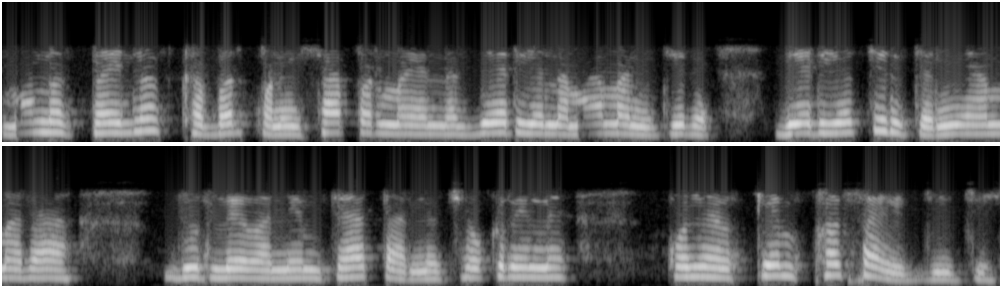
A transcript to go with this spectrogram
મનોજભાઈ નથી ખબર પણ એ સાપરમાં એના દેરી એના મામાની ઘરે દેરી હતી ને ત્યાં અમારા દૂધ લેવાને એમ જાતા ને છોકરીને કોને કેમ ફસાવી દીધી?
